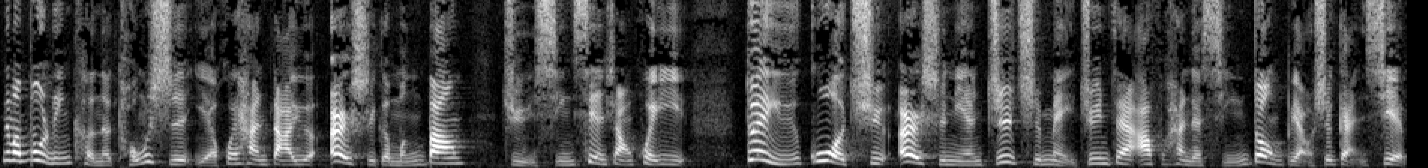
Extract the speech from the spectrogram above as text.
那么布林肯呢，同时也会和大约二十个盟邦举行线上会议。对于过去二十年支持美军在阿富汗的行动表示感谢，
